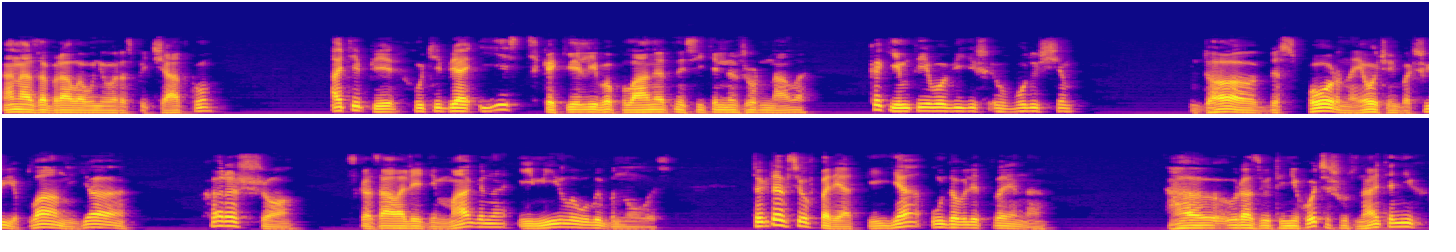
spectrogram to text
Она забрала у него распечатку. А теперь у тебя есть какие-либо планы относительно журнала? Каким ты его видишь в будущем? Да, бесспорно, и очень большие планы. Я... Хорошо, сказала леди Магна и мило улыбнулась. Тогда все в порядке, я удовлетворена. А разве ты не хочешь узнать о них?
